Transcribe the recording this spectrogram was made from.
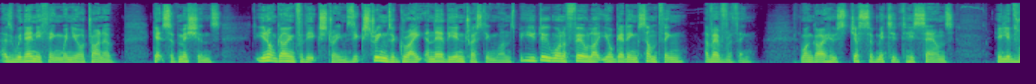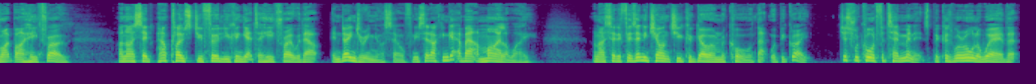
as with anything when you're trying to get submissions, you're not going for the extremes. The extremes are great and they're the interesting ones, but you do want to feel like you're getting something of everything. One guy who's just submitted his sounds, he lives right by Heathrow. And I said, How close do you feel you can get to Heathrow without endangering yourself? And he said, I can get about a mile away. And I said, If there's any chance you could go and record, that would be great. Just record for 10 minutes because we're all aware that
